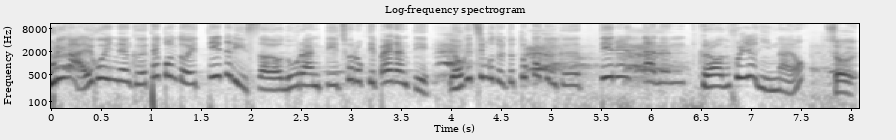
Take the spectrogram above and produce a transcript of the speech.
우리가 알고 있는 그 태권도의 띠들이 있어요. 노란 띠, 초록 띠, 빨간 띠. 여기 친구들도 똑같은 그 띠를 따는 그런 훈련이 있나요? So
